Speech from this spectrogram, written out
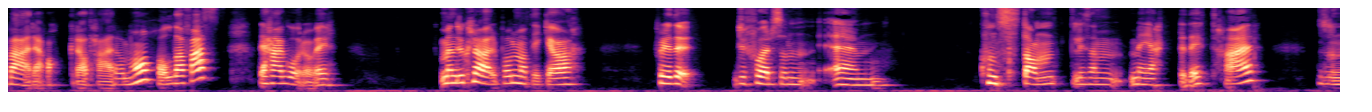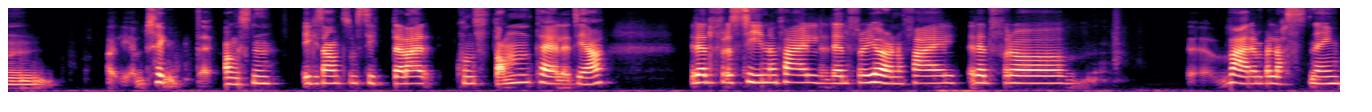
være akkurat her og nå. Hold deg fast. Det her går over. Men du klarer på en måte ikke å Fordi du, du får sånn um, konstant liksom med hjertet ditt her. Sånn tenk, Angsten, ikke sant, som sitter der konstant hele tida. Redd for å si noe feil, redd for å gjøre noe feil, redd for å være en belastning.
